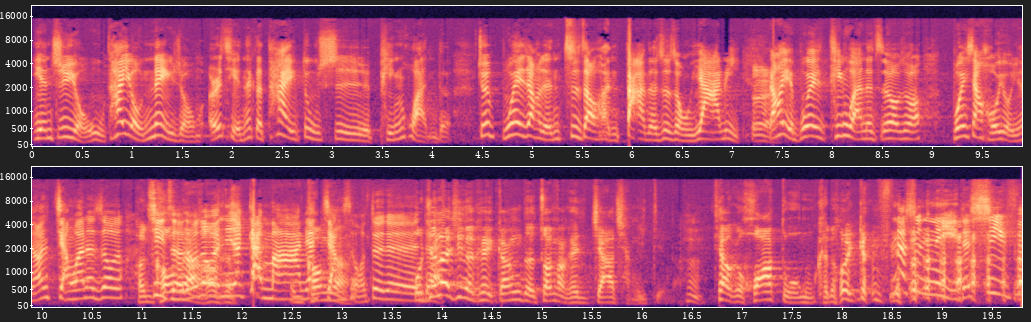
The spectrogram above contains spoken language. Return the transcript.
言之有物，他有内容，而且那个态度是平缓的，就不会让人制造很大的这种压力。对，然后也不会听完了之后说。不会像侯友谊，然后讲完了之后，记者都说你在干嘛？你在讲什么？对对对。我觉得赖清德可以刚刚的专访可以加强一点啊嗯，跳个花朵舞可能会更。那是你的戏份，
